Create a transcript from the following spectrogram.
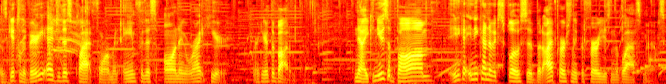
is get to the very edge of this platform and aim for this awning right here. Right here at the bottom. Now, you can use a bomb, any, any kind of explosive, but I personally prefer using the blast mask.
